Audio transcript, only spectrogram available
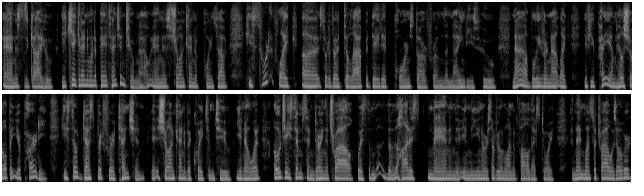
And this is a guy who he can't get anyone to pay attention to him now. And as Sean kind of points out, he's sort of like uh, sort of a dilapidated porn star from the 90s who now, believe it or not, like if you pay him, he'll show up at your party. He's so desperate for attention. Uh, Sean kind of equates him to, you know what, O.J. Simpson during the trial was the the hottest man in the in the universe. Everyone wanted to follow that story. And then once the trial was over,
